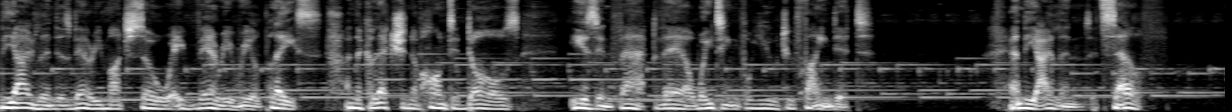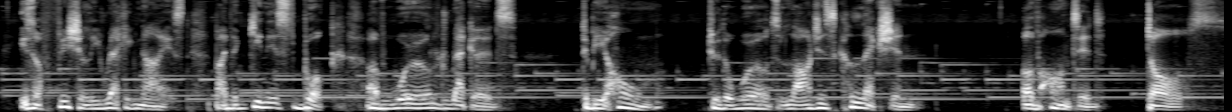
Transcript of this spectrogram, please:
the island is very much so a very real place, and the collection of haunted dolls is in fact there waiting for you to find it. And the island itself is officially recognized by the Guinness Book of World Records to be home to the world's largest collection of haunted dolls.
